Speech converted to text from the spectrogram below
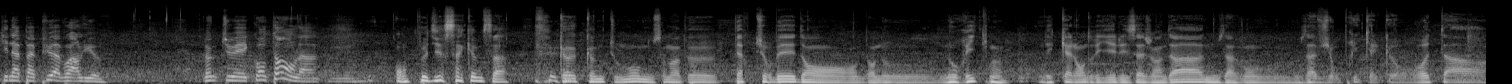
qui n'a pas pu avoir lieu. Donc tu es content là On peut dire ça comme ça. Que- comme tout le monde, nous sommes un peu perturbés dans, dans nos, nos rythmes, les calendriers, les agendas. Nous, avons, nous avions pris quelques retards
